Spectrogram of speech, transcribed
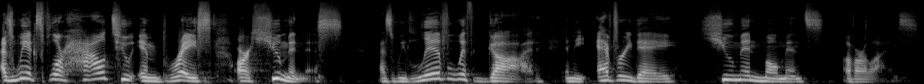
as we explore how to embrace our humanness as we live with God in the everyday human moments of our lives.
